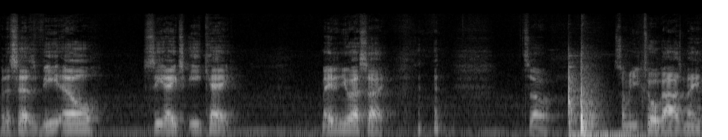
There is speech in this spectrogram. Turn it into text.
but it says V L C H E K. Made in USA. So some of you tool guys may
